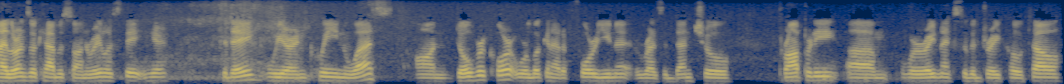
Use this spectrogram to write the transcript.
Hi, Lorenzo Cabazon Real Estate here. Today we are in Queen West on Dovercourt. We're looking at a four unit residential property. Um, we're right next to the Drake Hotel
